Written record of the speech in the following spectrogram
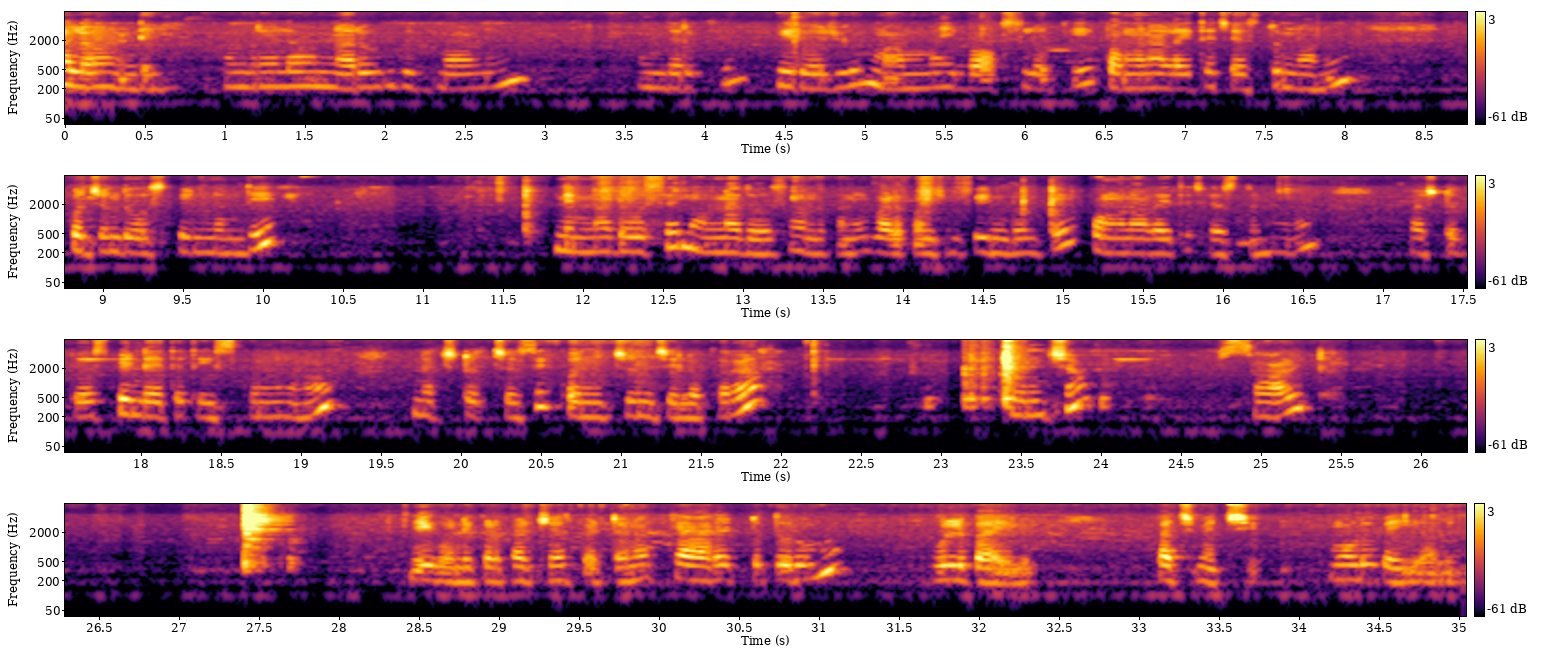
Hello అండి. అందరూ ఎలా ఉన్నారు? గుడ్ మార్నింగ్ అందరికీ ఈరోజు మా అమ్మాయి బాక్స్లోకి పొంగనాలు అయితే చేస్తున్నాను. కొంచెం దోశ పిండి ఉంది. నిన్న దోశ మొన్న దోశ అందుకని వాళ్ళ కొంచెం పిండి ఉంటే పొంగనాలు అయితే చేస్తున్నాను. ఫస్ట్ దోశ పిండి అయితే తీసుకున్నాను. నెక్స్ట్ వచ్చేసి కొంచెం జీలకర్ర కొంచెం సాల్ట్ ఇదిగోండి ఇక్కడ కట్ చేసి పెట్టాను. క్యారెట్ తురుము ఉల్లిపాయలు పచ్చిమిర్చి మూడు వేయాలి.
